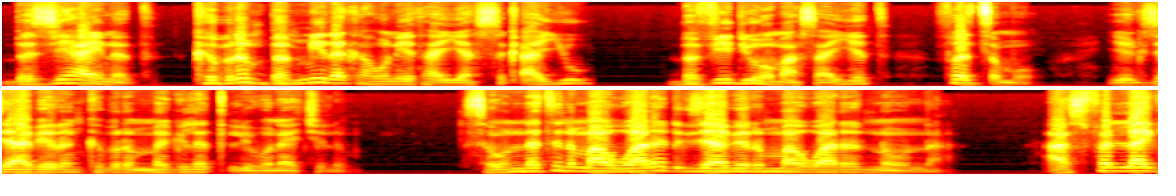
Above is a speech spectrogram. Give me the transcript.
በዚህ አይነት ክብርን በሚነካ ሁኔታ እያሰቃዩ በቪዲዮ ማሳየት ፈጽሞ የእግዚአብሔርን ክብር መግለጥ ሊሆን አይችልም። ሰውነትን ማዋረድ እግዚአብሔርን ማዋረድ ነውና አስፈላጊ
